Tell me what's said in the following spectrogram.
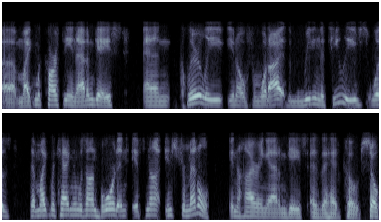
uh, Mike McCarthy and Adam Gase. And clearly, you know, from what I reading the tea leaves was that Mike Maccagnan was on board and, if not instrumental, in hiring Adam Gase as the head coach. So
